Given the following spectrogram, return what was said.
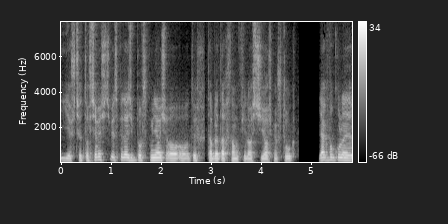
jeszcze to chciałbym się Ciebie spytać, bo wspomniałeś o, o tych tabletach tam w ilości 8 sztuk. Jak w ogóle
